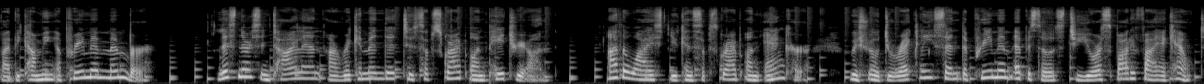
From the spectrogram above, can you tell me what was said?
by becoming a premium member. Listeners in Thailand are recommended to subscribe on Patreon. Otherwise, you can subscribe on Anchor, which will directly send the premium episodes to your Spotify account.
